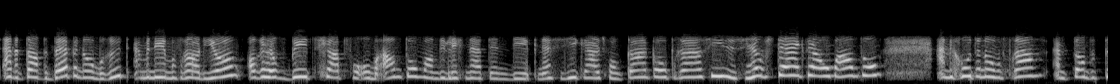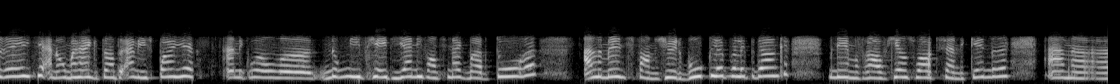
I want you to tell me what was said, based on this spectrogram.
En aan tante Beb en oom Ruud. En meneer en mevrouw de Jong. Ook heel veel beterschap voor oom Anton. Want die ligt net in het diakonessenziekenhuis voor een kaakoperatie. Dus heel versterkt hè, oom Anton. En de groeten aan oom Frans. En tante Treetje. En oom Henk en tante Annie in Spanje. En ik wil eh, nog niet vergeten Jenny van Snackbar de Toren. Alle mensen van de Jeu de Boel Club wil ik bedanken. Meneer en mevrouw Gilswouters en de kinderen. En eh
